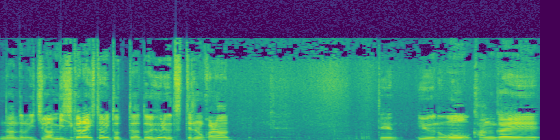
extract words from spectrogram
なんだろう、一番身近な人にとってはどういう風に映ってるのかなっていうのを考え、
